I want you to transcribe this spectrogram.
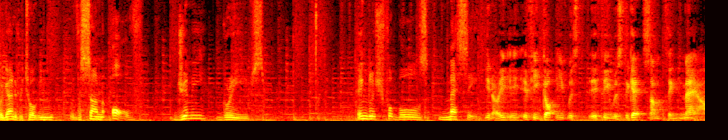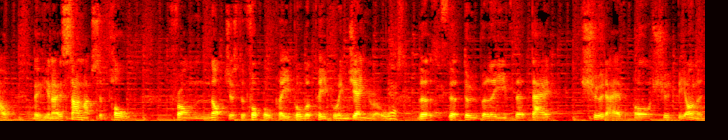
We're going to be talking with the son of Jimmy Greaves, English football's Messi. you know, i- i- if he got, he was, if he was to get something now, that you know, there's so much support from not just the football people, but people in general Yes. that that do believe that Dad should have or should be honoured.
